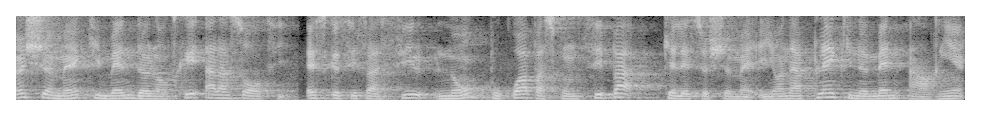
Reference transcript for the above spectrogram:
un chemin qui mène de l'entrée à la sortie. Est-ce que c'est facile? Non. Pourquoi? Parce qu'on ne sait pas quel est ce chemin. il y en a plein qui ne mènent à rien.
